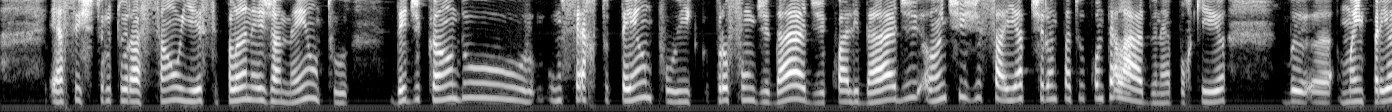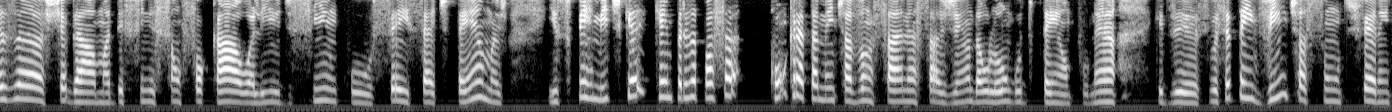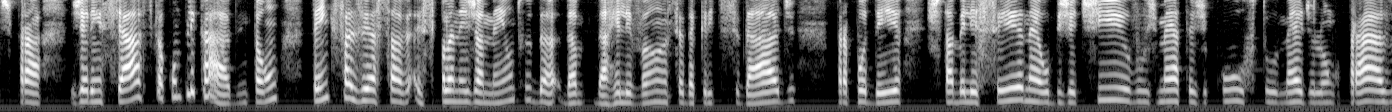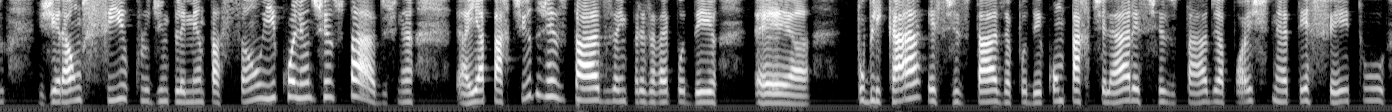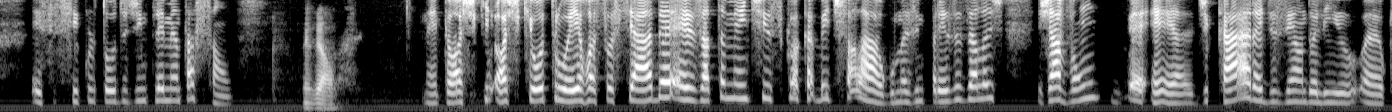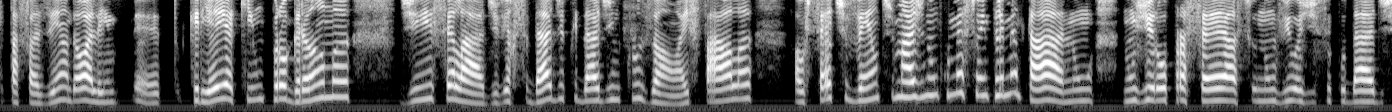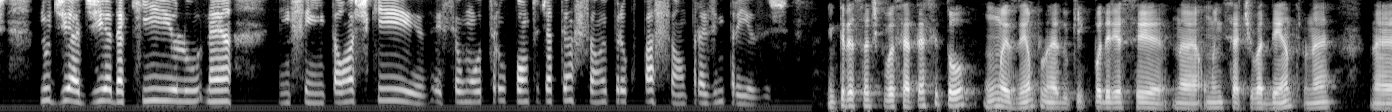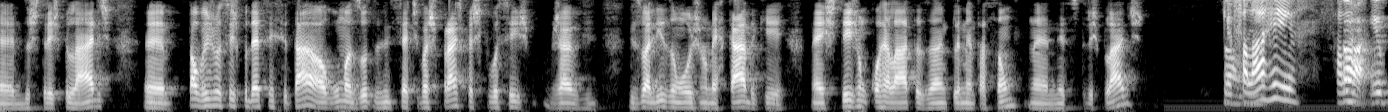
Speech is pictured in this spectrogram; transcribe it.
essa estruturação e esse planejamento dedicando um certo tempo e profundidade, qualidade, antes de sair atirando para tudo quanto é lado, né? Porque uma empresa chegar a uma definição focal ali de cinco, seis, sete temas, isso permite que, que a empresa possa concretamente avançar nessa agenda ao longo do tempo, né? Quer dizer, se você tem 20 assuntos diferentes para gerenciar, fica complicado. Então, tem que fazer essa, esse planejamento da, da, da relevância, da criticidade, para poder estabelecer né, objetivos, metas de curto, médio e longo prazo, gerar um ciclo de implementação e ir colhendo os resultados. Né? Aí, a partir dos resultados, a empresa vai poder. É, publicar esses resultados, vai poder compartilhar esses resultados após né, ter feito esse ciclo todo de implementação. Legal. Né, então, acho que, acho que outro erro associado é exatamente isso que eu acabei de falar. Algumas empresas elas já vão é, é, de cara dizendo ali é, o que está fazendo. Olha, é, criei aqui um programa de, sei lá, diversidade, equidade e inclusão. Aí fala aos sete ventos, mas não começou a implementar, não, não girou processo, não viu as dificuldades no dia a dia daquilo, né? Enfim, então acho que esse é um outro ponto de atenção e preocupação para as empresas. Interessante que você até citou um exemplo né, do que poderia ser né, uma iniciativa dentro né, né, dos três pilares. É, talvez vocês pudessem citar algumas outras iniciativas práticas que vocês já visualizam hoje no mercado que né, estejam correlatas à implementação né, nesses três pilares? Quer falar, Rê? Ó, eu,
